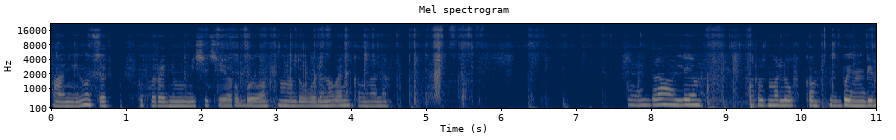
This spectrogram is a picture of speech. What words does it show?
А, ні, ну це в попередньому місяці я робила. Вона доволі новенька в мене. Далі розмальовка з бимбі.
